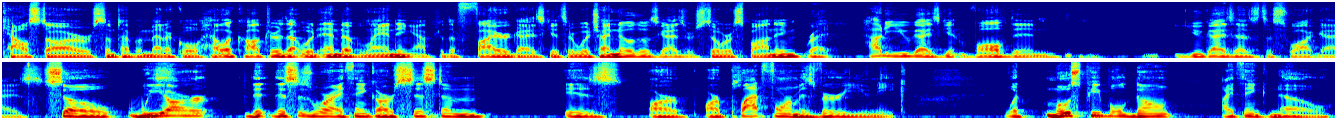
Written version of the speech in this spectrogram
CalStar or some type of medical helicopter that would end up landing after the fire guys get there. Which I know those guys are still responding. Right. How do you guys get involved in? You guys as the SWAT guys. So we are. Th- this is where I think our system is our our platform is very unique. What most people don't, I think, know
